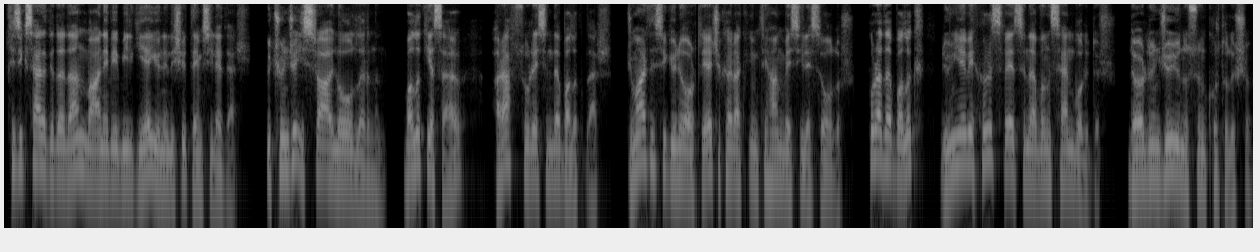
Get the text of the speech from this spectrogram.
Fiziksel gıdadan manevi bilgiye yönelişi temsil eder. Üçüncü İsrailoğullarının balık yasağı, Araf suresinde balıklar, cumartesi günü ortaya çıkarak imtihan vesilesi olur. Burada balık, dünyevi hırs ve sınavın sembolüdür. Dördüncü Yunus'un kurtuluşu.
